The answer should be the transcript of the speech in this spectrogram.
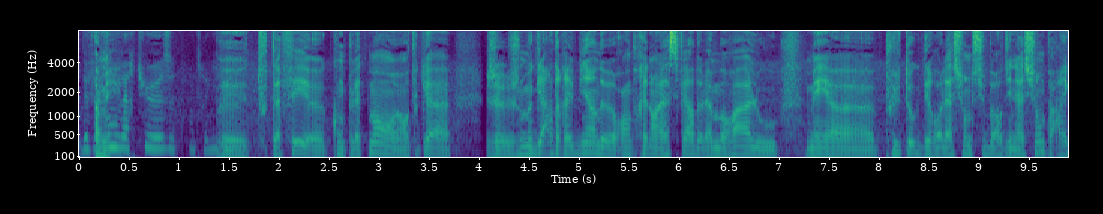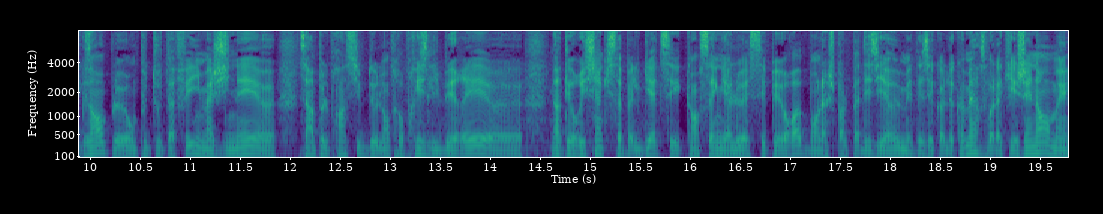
de ah, façon vertueuse, entre guillemets. Euh, tout à fait, complètement. En tout cas, je, me garderais bien de rentrer dans la sphère de la morale, ou, mais plutôt que des relations de subordination, par exemple, on peut tout à fait imaginer, c'est un peu le principe de l'entreprise libérée, d'un théoricien qui s'appelle Goetz et qu'enseigne à l'ESCP Europe. Bon, là, je parle pas des IAE, mais des écoles de commerce, voilà, qui est gênant, mais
